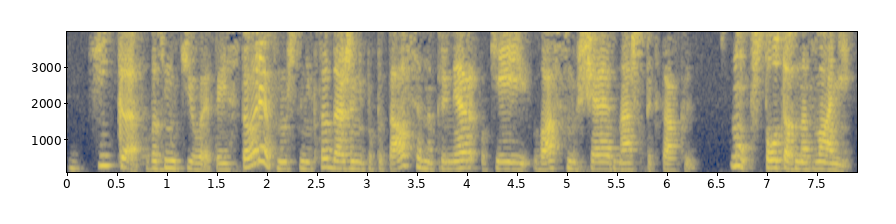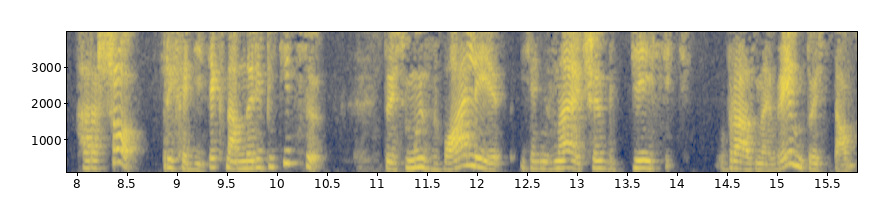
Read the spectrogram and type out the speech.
дико возмутила эта история, потому что никто даже не попытался, например, окей, вас смущает наш спектакль. Ну, что-то в названии. Хорошо, приходите к нам на репетицию. То есть мы звали, я не знаю, человек 10 в разное время, то есть там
